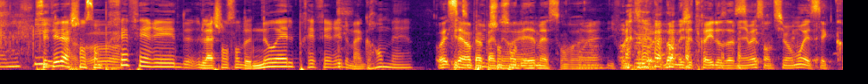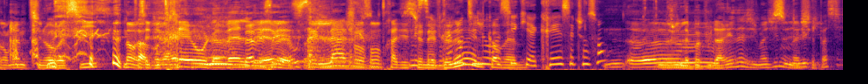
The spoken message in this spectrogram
Magnifique C'était la chanson Bravo. préférée, de, la chanson de Noël préférée de ma grand-mère. Ouais, c'est un peu une chanson Noël. DMS en vrai. Ouais. hein, Il faut le dire. non, mais j'ai travaillé dans un DMS en petit moment et c'est quand même Tino Rossi. Non, c'est du très haut level Non, c'est- DMS. c'est la chanson Mais c'est traditionnelle de Noël Tino quand Rossi qui a créé cette chanson Euh, Je l'ai popularisé, j'imagine, mais je sais pas si.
